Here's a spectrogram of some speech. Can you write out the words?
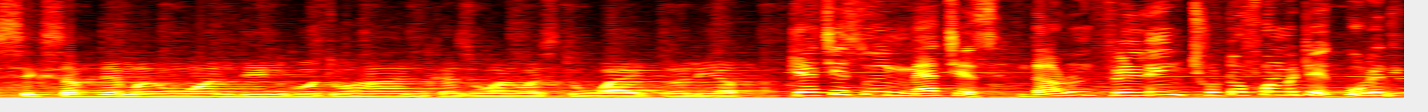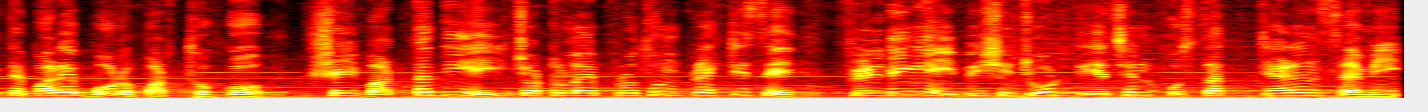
Six of them and one didn't go to hand because one was too wide early up. Catches win matches দারুণ ফিল্ডিং ছোট ফর্মেটে গড়ে দিতে পারে বড় পার্থক্য। সেই বার্তা দিয়েই চট্টলায় প্রথম প্র্যাকটিসে ফিল্ডিংয়েই বেশি জোর দিয়েছেন ওস্তাদ ড্যারেন স্যামি।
